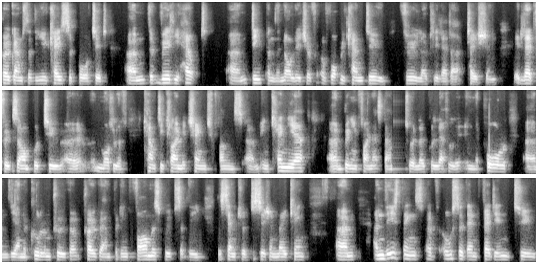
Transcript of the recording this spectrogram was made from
programs that the UK supported um, that really helped um, deepen the knowledge of, of what we can do through locally led adaptation. It led, for example, to a model of county climate change funds um, in Kenya, um, bringing finance down to a local level in Nepal, um, the Anukulan program, program, putting farmers groups at the, the center of decision making. Um, and these things have also then fed into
